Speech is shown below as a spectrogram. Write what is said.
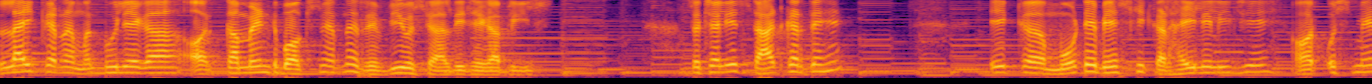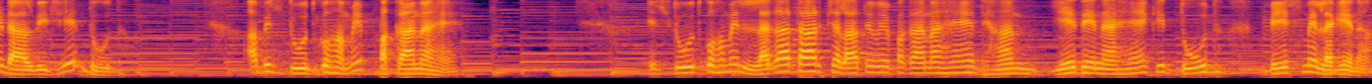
लाइक करना मत भूलिएगा, और कमेंट बॉक्स में अपने रिव्यूज़ डाल दीजिएगा प्लीज़ तो चलिए स्टार्ट करते हैं। एक मोटे बेस की कढ़ाई ले लीजिए और उसमें डाल दीजिए दूध। अब इस दूध को हमें पकाना है। इस दूध को हमें लगातार चलाते हुए पकाना है। ध्यान ये देना है कि दूध बेस में लगे ना,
